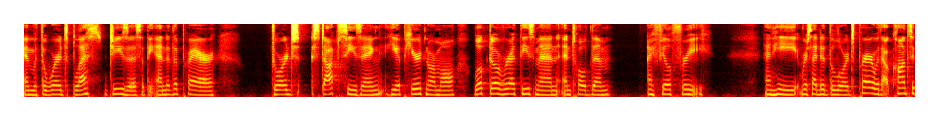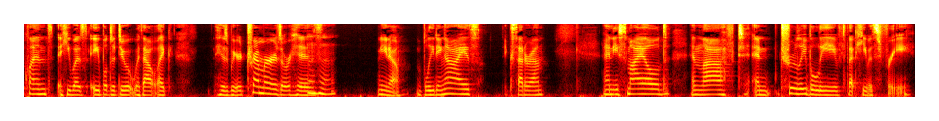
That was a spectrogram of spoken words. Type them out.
and with the words bless Jesus at the end of the prayer, George stopped seizing. He appeared normal, looked over at these men and told them, I feel free. And he recited the Lord's Prayer without consequence. He was able to do it without like his weird tremors or his, mm-hmm. you know, bleeding eyes, etc. And he smiled and laughed and truly believed that he was free.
